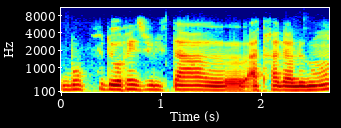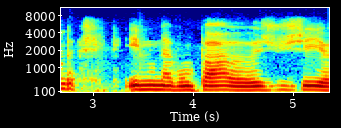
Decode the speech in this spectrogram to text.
beaucoup de résultats à travers le monde et nous n'avons pas jugé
